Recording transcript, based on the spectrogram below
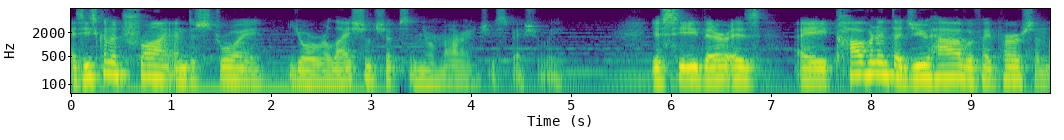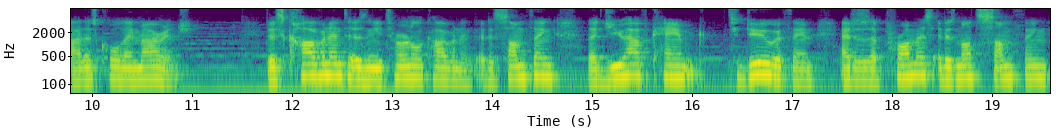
is he's going to try and destroy your relationships and your marriage, especially. You see, there is a covenant that you have with a person that is called a marriage. This covenant is an eternal covenant. It is something that you have came to do with them. It is a promise, it is not something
